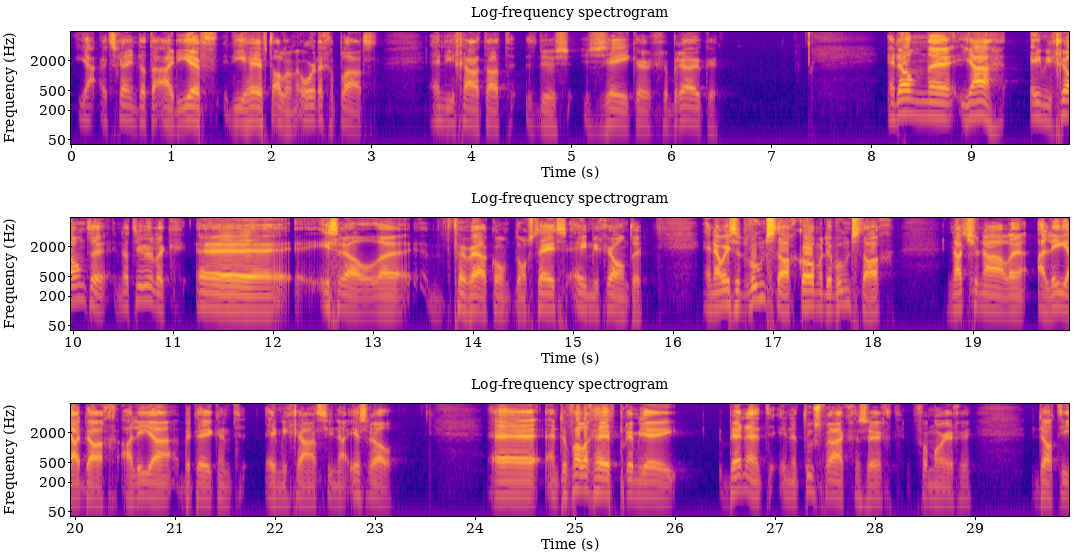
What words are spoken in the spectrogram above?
ja, het schijnt dat de IDF die heeft al een orde geplaatst. En die gaat dat dus zeker gebruiken. En dan, ja, Emigranten, natuurlijk. Uh, Israël uh, verwelkomt nog steeds emigranten. En nou is het woensdag, komende woensdag, Nationale Aliyah-dag. Aliyah betekent emigratie naar Israël. Uh, en toevallig heeft premier Bennett in een toespraak gezegd vanmorgen dat hij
